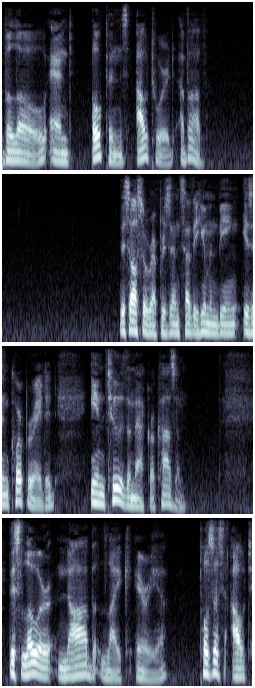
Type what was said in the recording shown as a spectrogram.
below and opens outward above. This also represents how the human being is incorporated into the macrocosm. This lower knob like area pulls us out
